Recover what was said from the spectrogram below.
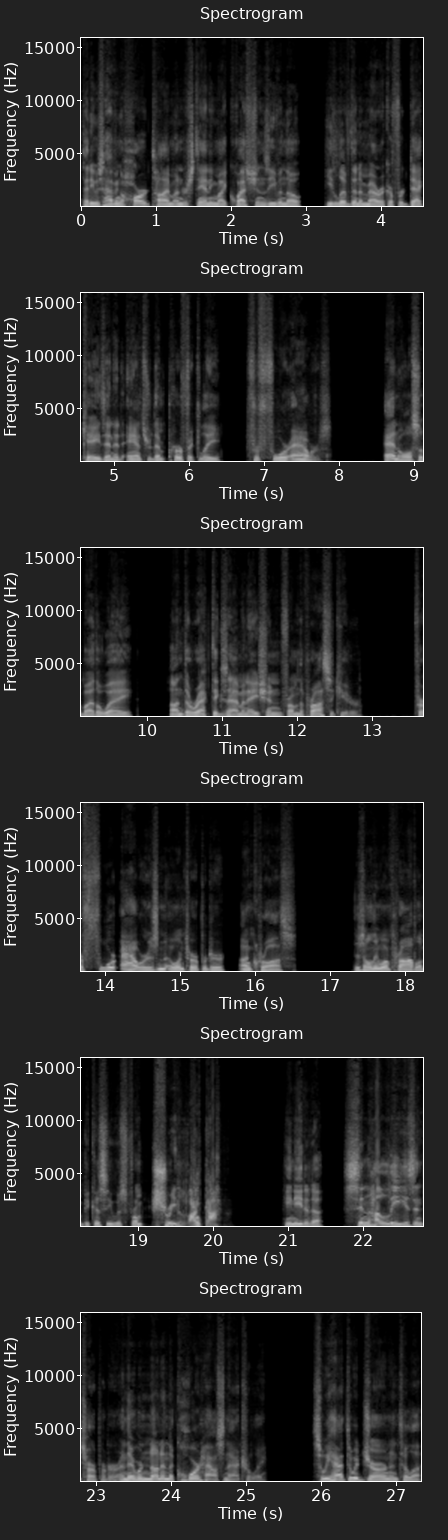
that he was having a hard time understanding my questions, even though he lived in America for decades and had answered them perfectly for four hours. And also, by the way, on direct examination from the prosecutor. For four hours, no interpreter on Cross. There's only one problem because he was from Sri Lanka. He needed a Sinhalese interpreter, and there were none in the courthouse naturally. So he had to adjourn until a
